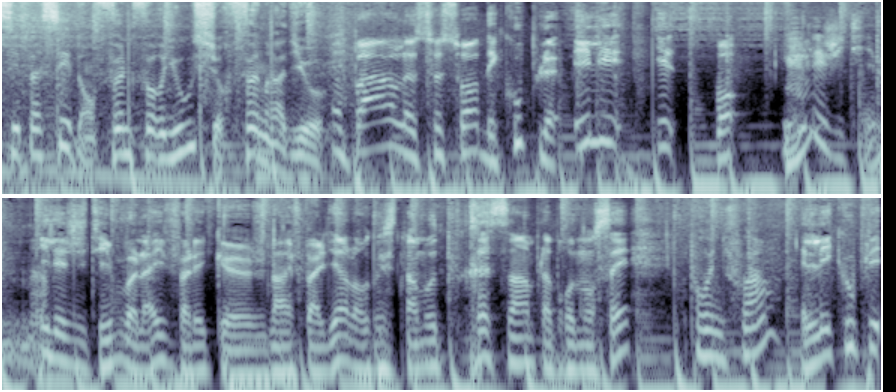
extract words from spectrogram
s'est passé dans Fun for You sur Fun Radio. On parle ce soir des couples illé... il- Bon, hmm, Illégitime. illégitimes, voilà, il fallait que je n'arrive pas à le dire alors que c'est un mot très simple à prononcer. Pour une fois. Les couples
